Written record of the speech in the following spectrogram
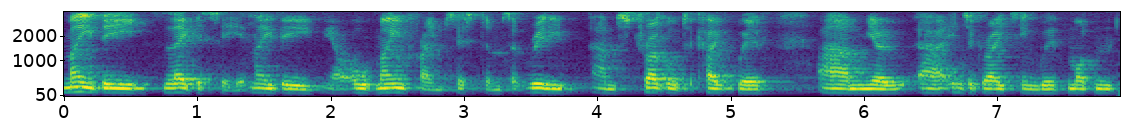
may be legacy. It may be you know, old mainframe systems that really um, struggle to cope with um, you know uh, integrating with modern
